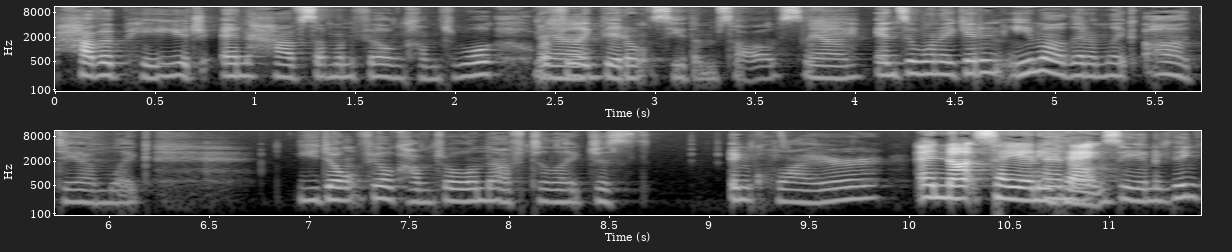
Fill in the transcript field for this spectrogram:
have a page and have someone feel uncomfortable or Yeah. feel like they don't see themselves. Yeah. And so when I get an email that I'm like, oh damn, like you don't feel comfortable enough to like just inquire and not say and anything not say anything,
